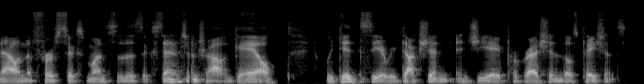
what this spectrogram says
Now, in the first six months of this extension trial, GALE, we did see a reduction in GA progression in those patients.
